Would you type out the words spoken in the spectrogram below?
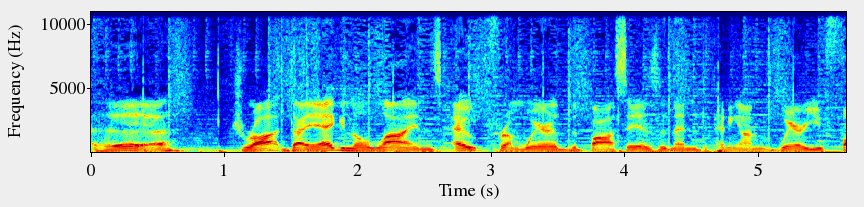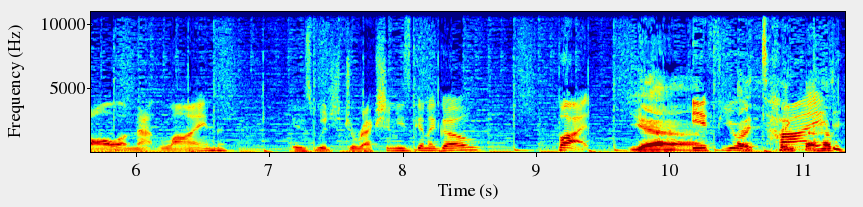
uh, draw diagonal lines out from where the boss is, and then depending on where you fall on that line, is which direction he's gonna go. But yeah, if you're I tied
